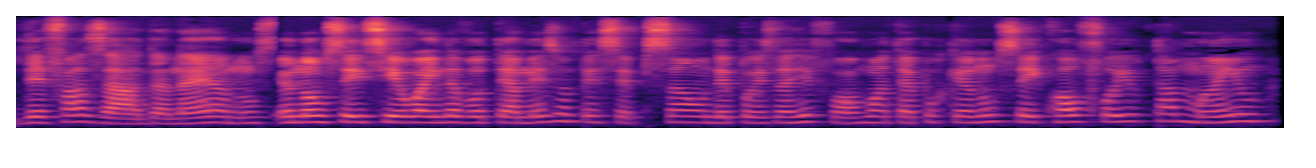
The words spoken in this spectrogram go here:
defasada, né? Eu não, eu não sei se eu ainda vou ter a mesma percepção depois da reforma, até porque eu não sei qual foi o tamanho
